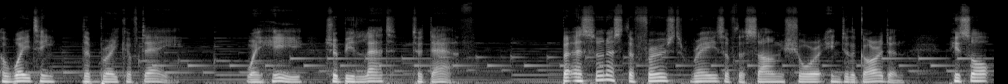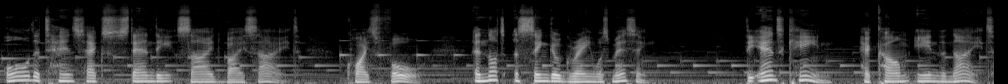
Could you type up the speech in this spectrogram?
awaiting the break of day, when he should be led to death. But as soon as the first rays of the sun shone into the garden, he saw all the ten sacks standing side by side, quite full, and not a single grain was missing. The ant king had come in the night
